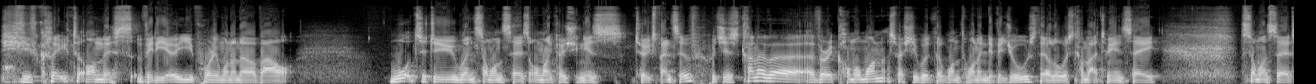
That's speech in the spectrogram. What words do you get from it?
if you've clicked on this video, you probably want to know about what to do when someone says online coaching is too expensive, which is kind of a, a very common one, especially with the one to one individuals. They'll always come back to me and say, Someone said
